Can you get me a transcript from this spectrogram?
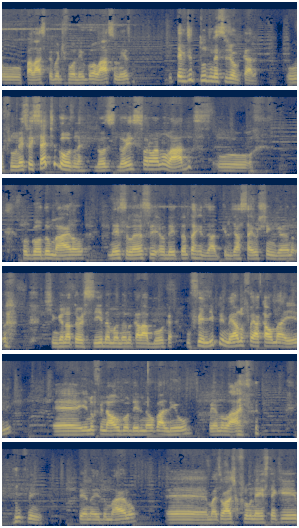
o Palácio pegou de voleio golaço mesmo. E teve de tudo nesse jogo, cara. O Fluminense fez sete gols, né? Dois, dois foram anulados. O, o gol do Marlon Nesse lance eu dei tanta risada que ele já saiu xingando, xingando a torcida, mandando calar a boca. O Felipe Melo foi acalmar ele. É, e no final o gol dele não valeu, foi anulado. Enfim, pena aí do Marlon. É, mas eu acho que o Fluminense tem que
